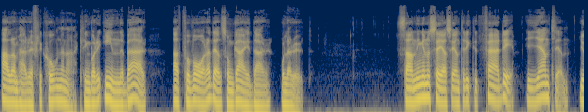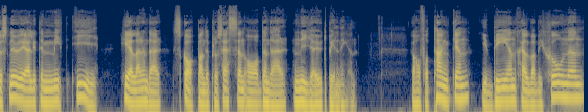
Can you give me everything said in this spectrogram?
alla de här reflektionerna kring vad det innebär att få vara den som guidar och lär ut. Sanningen att säga så är jag inte riktigt färdig egentligen. Just nu är jag lite mitt i hela den där skapande processen av den där nya utbildningen. Jag har fått tanken, idén, själva visionen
